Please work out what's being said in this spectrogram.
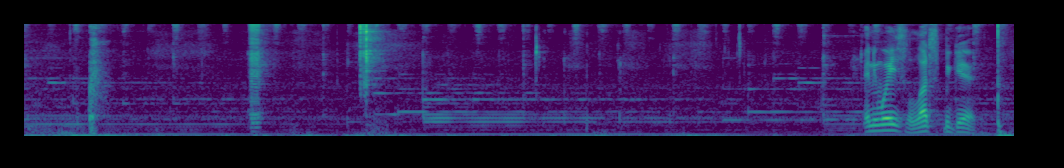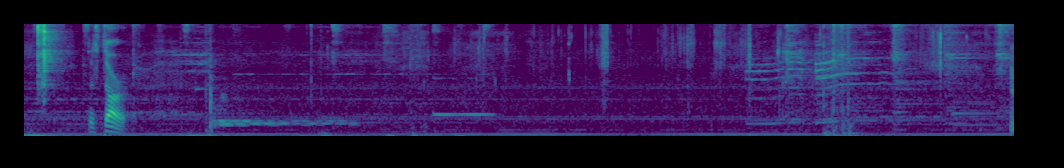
Anyways, let's begin. To start.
